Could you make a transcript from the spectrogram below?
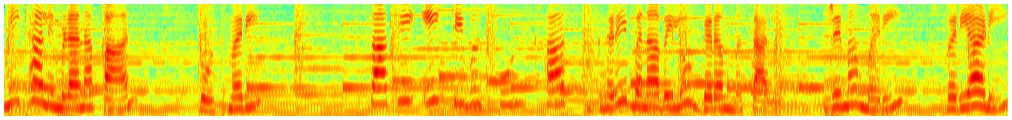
મીઠા લીમડાના પાન, કોથમરી, સાથે એક ટેબલ સ્પૂન ખાસ ઘરે બનાવેલો ગરમ મસાલો, જેમાં મરી, વરિયાળી,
